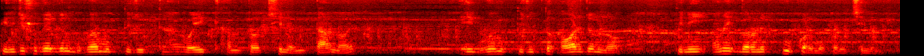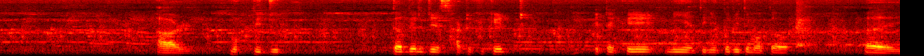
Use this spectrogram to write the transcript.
তিনি যে শুধু একজন ভুয়া মুক্তিযোদ্ধা হয়ে ক্ষান্ত ছিলেন তা নয়, এই ভুয়া মুক্তিযুদ্ধ হওয়ার জন্য তিনি অনেক ধরনের কুকর্ম করেছিলেন। আর মুক্তিযোদ্ধাদের যে সার্টিফিকেট, এটাকে নিয়ে তিনি তো রীতিমতো, এই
